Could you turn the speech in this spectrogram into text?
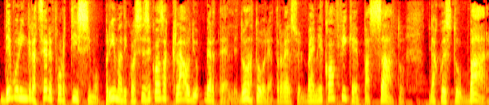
Devo ringraziare fortissimo, prima di qualsiasi cosa, Claudio Bertelli, donatore attraverso il Buy Me Coffee che è passato da questo bar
